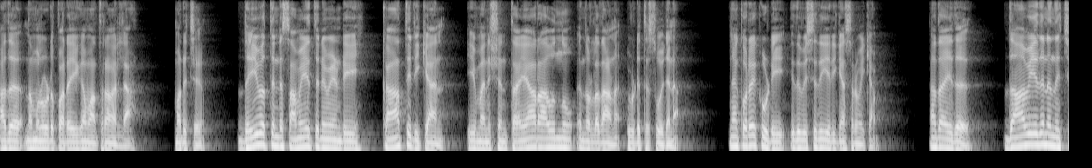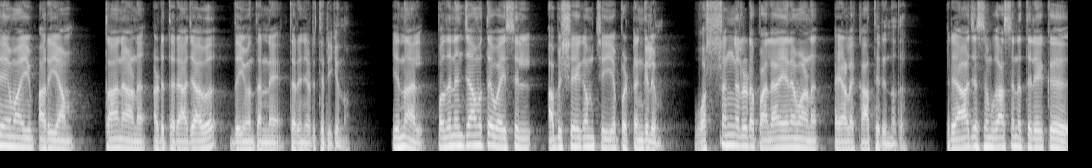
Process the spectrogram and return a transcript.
അത് നമ്മളോട് പറയുക മാത്രമല്ല. മറിച്ച് ദൈവത്തിന്റെ സമയത്തിനു വേണ്ടി കാത്തിരിക്കാൻ ഈ മനുഷ്യൻ തയ്യാറാവുന്നു എന്നുള്ളതാണ് ഇവിടുത്തെ സൂചന. ഞാൻ കുറെ കൂടി ഇത് വിശദീകരിക്കാൻ ശ്രമിക്കാം. അതായത് ദാവീദിന് നിശ്ചയമായും അറിയാം താനാണ് അടുത്ത രാജാവ് ദൈവം തന്നെ തിരഞ്ഞെടുത്തിരിക്കുന്നു. എന്നാൽ പതിനഞ്ചാമത്തെ വയസ്സിൽ അഭിഷേകം ചെയ്യപ്പെട്ടെങ്കിലും വർഷങ്ങളുടെ പലായനമാണ് അയാളെ കാത്തിരുന്നത്. രാജസിംഹാസനത്തിലേക്ക്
